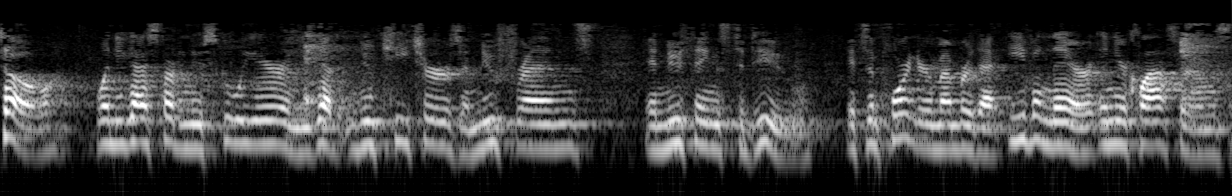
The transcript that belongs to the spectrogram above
So, when you guys start a new school year and you get new teachers and new friends and new things to do, it's important to remember that even there in your classrooms,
